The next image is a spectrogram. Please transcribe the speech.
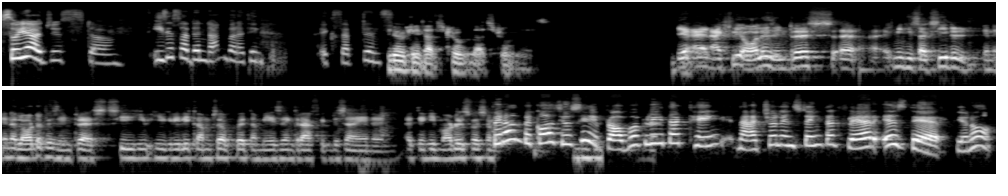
so yeah just um, easier said than done but i think acceptance and Absolutely, that's true. That's true. Yes. Yeah, and actually, all his interests. Uh, I mean, he succeeded in, in a lot of his interests. He, he he really comes up with amazing graphic design, and I think he models for some. Piran, because you see probably that thing natural instinct that flair is there you know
